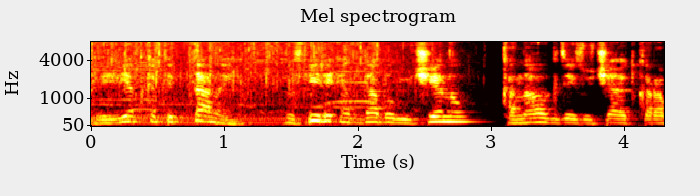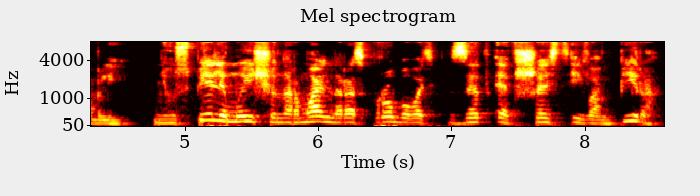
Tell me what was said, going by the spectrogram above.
Привет, капитаны! В эфире FW Channel, канал, где изучают корабли. Не успели мы еще нормально распробовать ZF-6 и Вампира.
